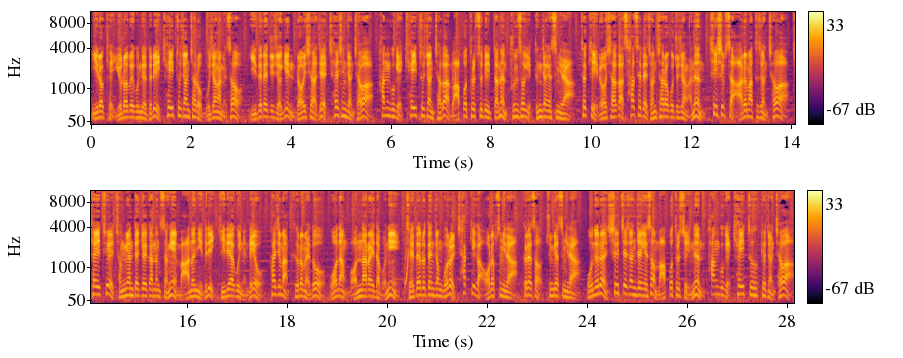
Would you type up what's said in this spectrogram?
이렇게 유럽의 군대들이 K2 전차로 무장하면서 이들의 주적인 러시아제 최신 전차와 한국의 K2 전차가 맞붙을 수도 있다는 분석이 등장했습니다. 특히 러시아가 4세대 전차라고 주장하는 T-14 아르마트 전차와 K2의 정면 대결 가능성에 많은 이들이 기대하고 있는데요. 하지만 그럼에도 워낙 먼 나라이다 보니 제대로 된 정보를 찾기가 어렵습니다. 그래서 준비했습니다. 오늘은 실제 전쟁에서 맞붙을 수 있는 한국의 K2 흑표 전차와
